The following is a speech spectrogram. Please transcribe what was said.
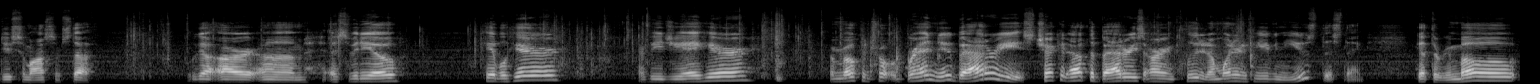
do some awesome stuff. We got our um, S-video cable here. Our VGA here. Remote control brand new batteries. Check it out. The batteries are included. I'm wondering if you even used this thing. Got the remote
